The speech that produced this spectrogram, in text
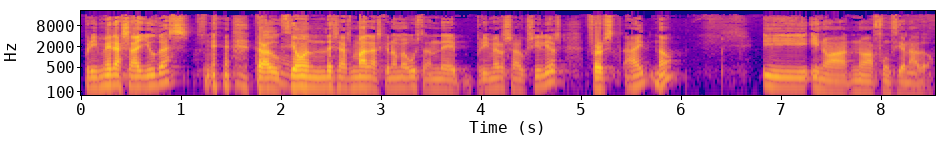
primeras ayudas, traducción de esas malas que no me gustan de primeros auxilios, first aid, ¿no? Y, no, ha, no ha funcionado.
